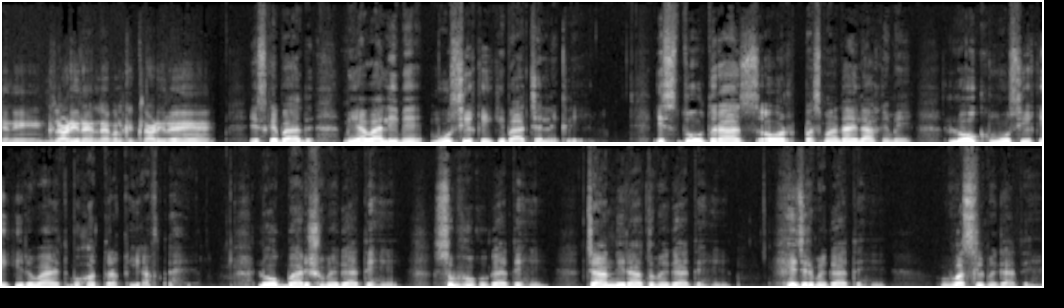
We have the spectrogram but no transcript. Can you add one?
یعنی کھلاڑی رہے، لیول کے کھلاڑی رہے ہیں۔ اس کے بعد میاں والی میں موسیقی کی بات چل نکلی۔ اس دور دراز اور پسماندہ علاقے میں لوک موسیقی کی روایت بہت ترقی یافتہ ہے۔ لوگ بارشوں میں گاتے ہیں، صبحوں کو گاتے ہیں، چاندنی راتوں میں گاتے ہیں، ہجر میں گاتے ہیں، وصل میں گاتے ہیں۔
